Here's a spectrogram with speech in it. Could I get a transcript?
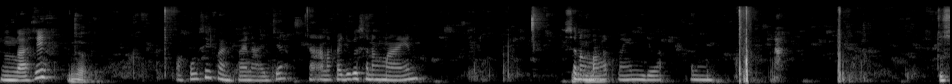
enggak sih. Enggak. Aku sih fine fine aja. Nah, anaknya juga senang main senang banget main juga senang terus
